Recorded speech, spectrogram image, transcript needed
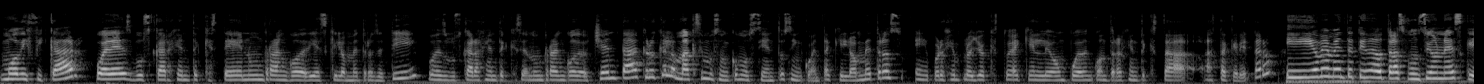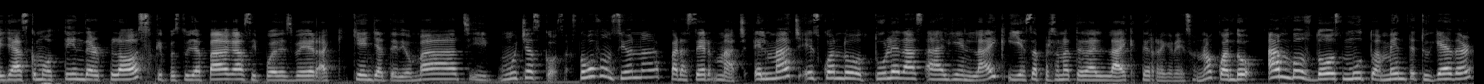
modificar. Puedes buscar gente que esté en un rango de 10 kilómetros de ti. Puedes buscar a gente que esté en un rango de 80. Creo que lo máximo son como 150 kilómetros. Eh, por ejemplo, yo que estoy aquí en León puedo encontrar gente que está hasta Querétaro. Y obviamente tiene otras funciones que ya es como Tinder Plus, que pues tú ya pagas y puedes ver a quién ya te dio match y muchas cosas. ¿Cómo funciona para hacer match? El match es cuando tú le das a alguien like y esa persona te da el like de regreso eso, ¿no? Cuando ambos dos mutuamente together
